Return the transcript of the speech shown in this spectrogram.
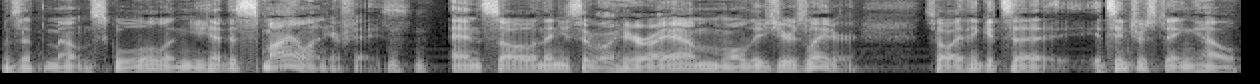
was at the mountain school, and you had this smile on your face, and so and then you said, "Well, here I am, all these years later." So I think it's a it's interesting how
